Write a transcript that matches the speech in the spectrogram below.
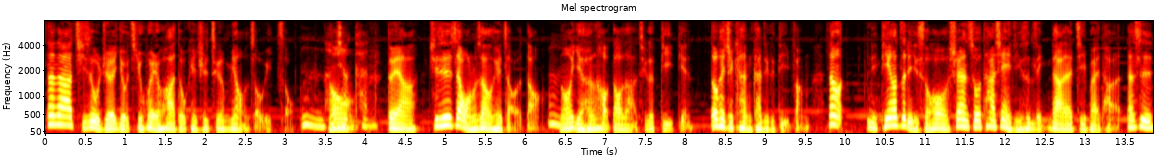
那大家其实我觉得有机会的话，都可以去这个庙走一走，嗯，很想看。对啊，其实，在网络上都可以找得到，嗯、然后也很好到达这个地点，都可以去看看这个地方。那你听到这里的时候，虽然说他现在已经是领，大家在祭拜他了，但是。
